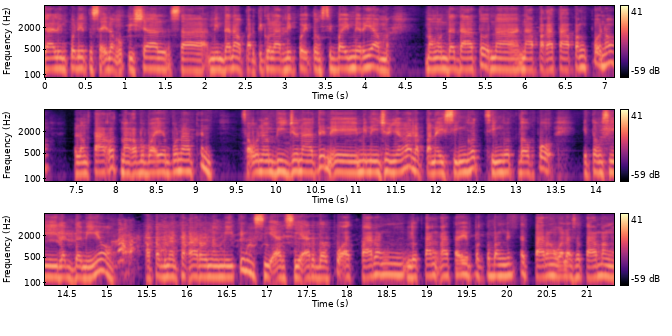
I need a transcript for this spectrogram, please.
galing po dito sa ilang opisyal sa Mindanao. Particularly po itong si Bay Miriam Mangunda Dato na napakatapang po, no? Walang takot, mga kababayan po natin. Sa unang video natin, eh, minensyon niya nga na panay singhot. Singhot daw po itong si Lagdamio. Kapag nagkakaroon ng meeting, CR-CR daw po at parang lutang ata yung pagkabanggit at parang wala sa tamang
